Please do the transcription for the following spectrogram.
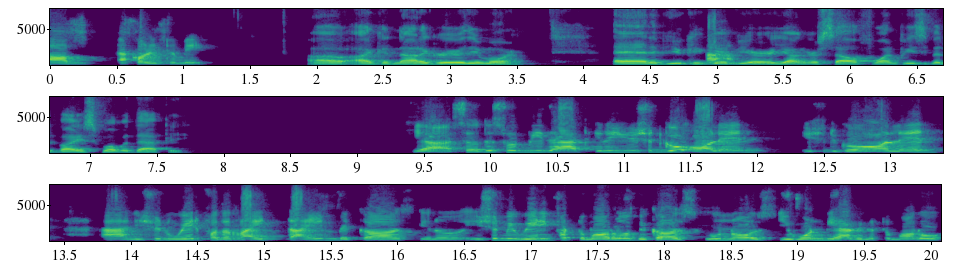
um, according to me. Uh, i could not agree with you more. And if you could give uh, your younger self one piece of advice what would that be yeah, so this would be that you know you should go all in. You should go all in, and you shouldn't wait for the right time because you know you shouldn't be waiting for tomorrow because who knows you won't be having a tomorrow.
